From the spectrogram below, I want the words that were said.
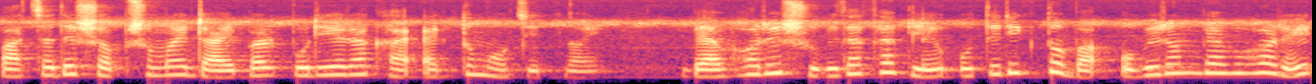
বাচ্চাদের সবসময় ডাইপার পরিয়ে রাখা একদম উচিত নয়। ব্যবহারের সুবিধা থাকলে অতিরিক্ত বা অবিরাম ব্যবহারে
